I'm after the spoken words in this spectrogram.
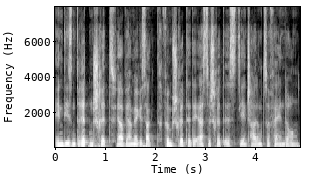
in diesen dritten Schritt. Ja, wir haben ja gesagt, fünf Schritte. Der erste Schritt ist die Entscheidung zur Veränderung.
